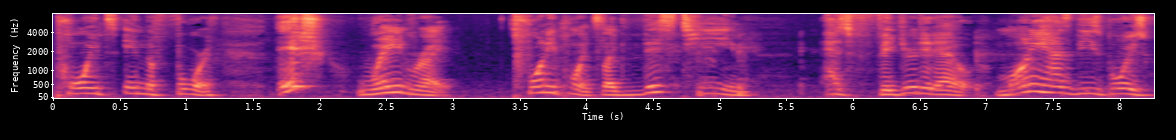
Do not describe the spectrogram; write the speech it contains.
points in the fourth. Ish Wainwright, 20 points. Like this team has figured it out. Monty has these boys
